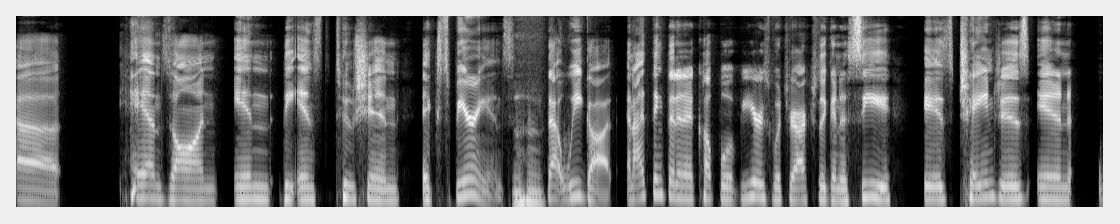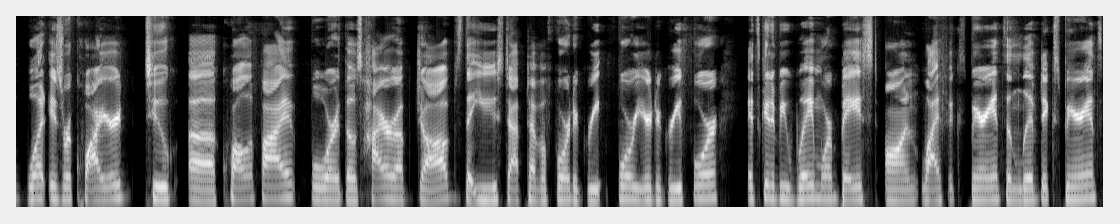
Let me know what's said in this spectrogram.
uh hands-on in the institution experience Mm-hmm. that we got. And I think that in a couple of years, what you're actually going to see is changes in what is required to uh, qualify for those higher up jobs that you used to have to have a four degree, four year degree for. It's going to be way more based on life experience and lived experience.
